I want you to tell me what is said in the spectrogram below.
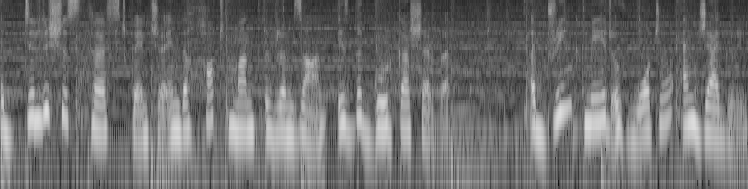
A delicious thirst quencher in the hot month of Ramzan is the Gurka Sharbat, a drink made of water and jaggery.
